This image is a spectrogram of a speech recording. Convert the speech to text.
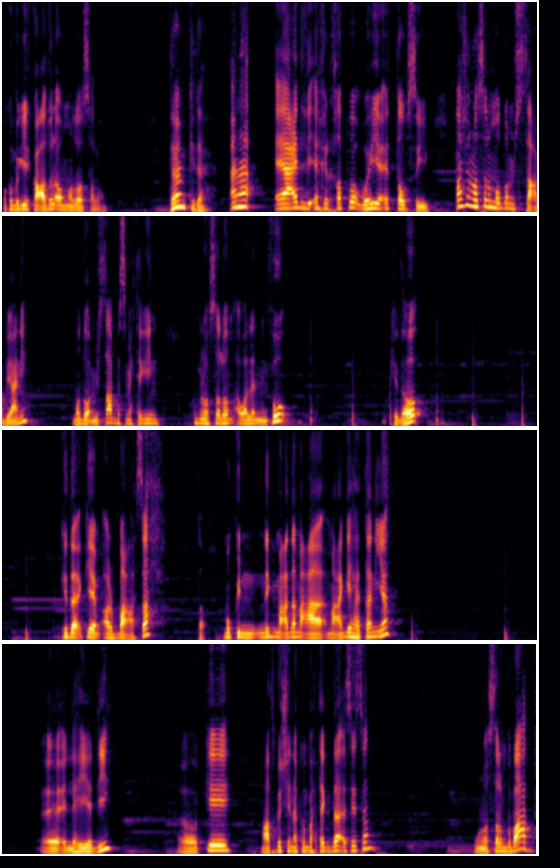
وأكون باجي لكم على طول أول ما اوصلهم تمام كده. أنا قاعد لي اخر خطوة وهي التوصيل. فعشان نوصل الموضوع مش صعب يعني. الموضوع مش صعب بس محتاجين نكون بنوصلهم اولا من فوق. كده أهو. كده كام؟ أربعة صح؟ طب ممكن نجمع ده مع مع جهة تانية. آه اللي هي دي. okay. ما أعتقدش إن أكون بحتاج ده أساسا. ونوصلهم ببعض.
